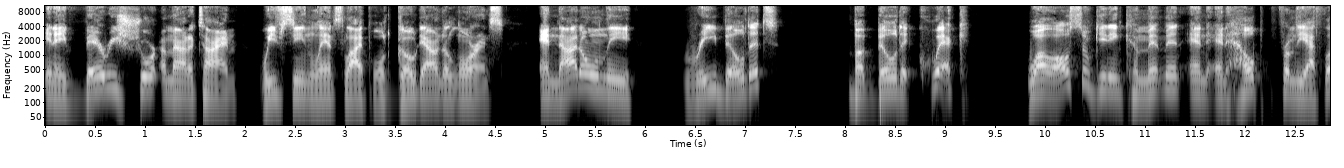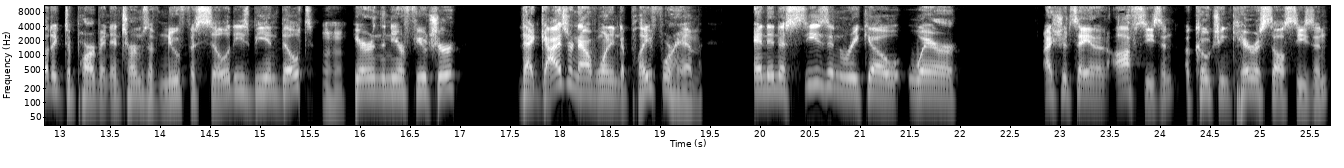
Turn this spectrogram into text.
in a very short amount of time, we've seen Lance Leipold go down to Lawrence and not only rebuild it, but build it quick while also getting commitment and, and help from the athletic department in terms of new facilities being built Mhm. here in the near future. That guys are now wanting to play for him. And in a season, Rico, where I should say in an off season, a coaching carousel season,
